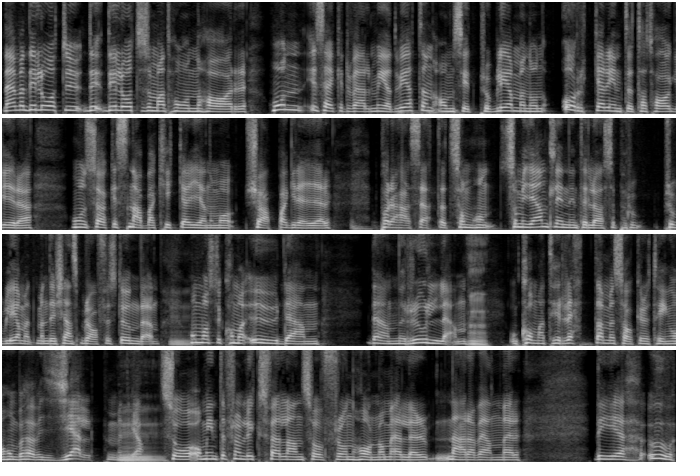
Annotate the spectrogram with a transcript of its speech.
Nej, men det, låter, det, det låter som att hon har, hon är säkert väl medveten om sitt problem men hon orkar inte ta tag i det. Hon söker snabba kickar genom att köpa grejer på det här sättet som, hon, som egentligen inte löser pro- problemet men det känns bra för stunden. Hon måste komma ur den, den rullen och komma till rätta med saker och ting och hon behöver hjälp med det. Så om inte från Lyxfällan så från honom eller nära vänner. Det, uh,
